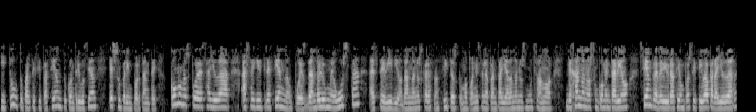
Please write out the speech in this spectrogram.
y tú, tu participación, tu contribución es súper importante. ¿Cómo nos puedes ayudar a seguir creciendo? Pues dándole un me gusta a este vídeo, dándonos corazoncitos, como ponéis en la pantalla, dándonos mucho amor, dejándonos un comentario siempre de vibración positiva para ayudar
